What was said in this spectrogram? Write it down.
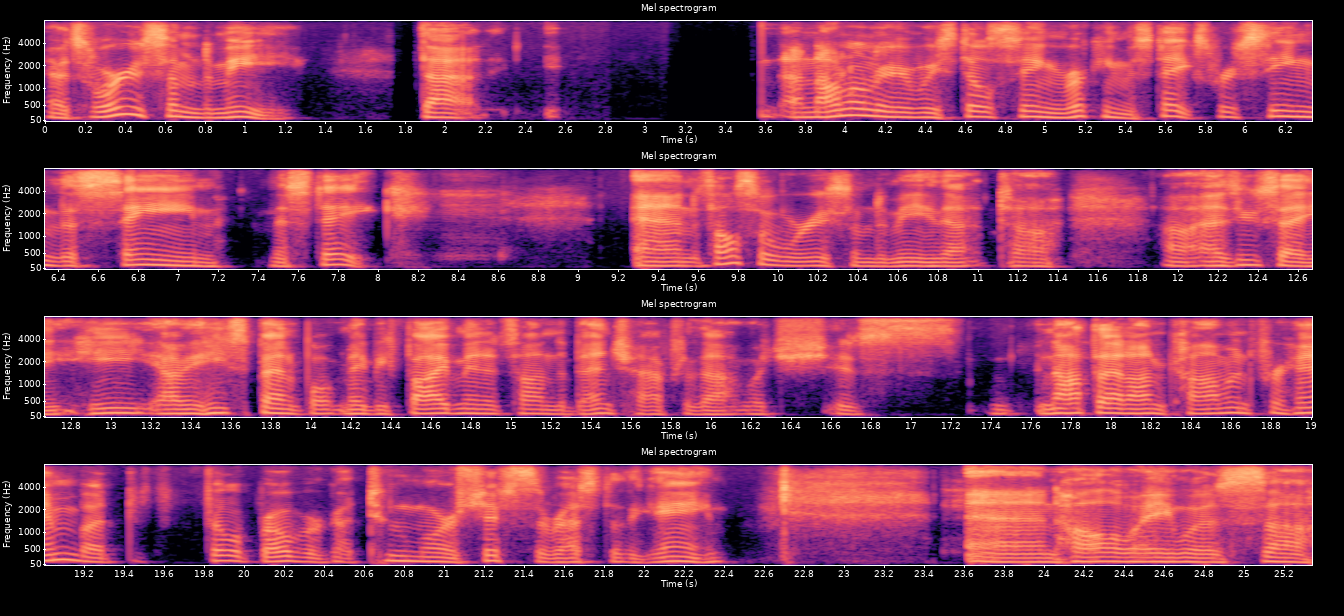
it's worrisome to me that and not only are we still seeing rookie mistakes, we're seeing the same mistake. And it's also worrisome to me that, uh, uh, as you say, he I mean he spent about maybe five minutes on the bench after that, which is not that uncommon for him. But Philip Broberg got two more shifts the rest of the game and Holloway was, uh,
